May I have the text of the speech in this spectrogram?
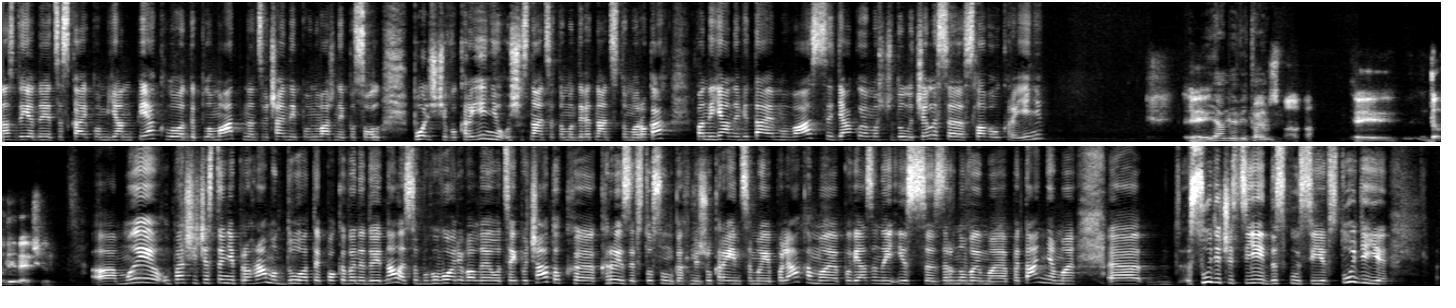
нас доєднується скайпом Ян Пекло, дипломат, надзвичайний повноважний посол Польщі в Україні у 16-19 роках. Пане Яне, вітаємо вас. Дякуємо, що долучилися. Слава Україні. Я не вітаю. Слава. Е, Добрий вечір. Е, Ми у першій частині програми, доти, поки ви не доєднались, обговорювали оцей початок е, кризи в стосунках між українцями і поляками, пов'язаний із зерновими питаннями. Е, Судячи з цієї дискусії в студії.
